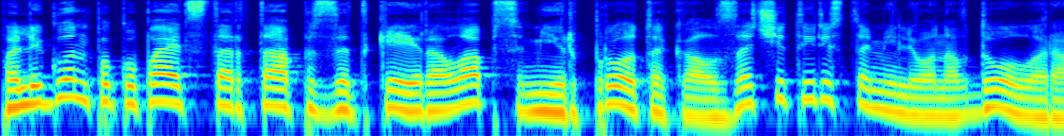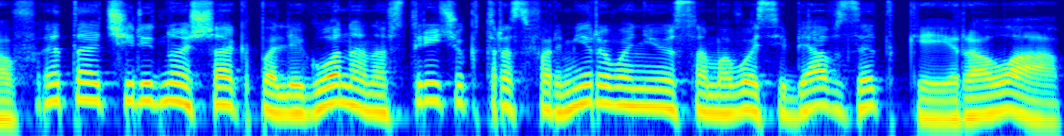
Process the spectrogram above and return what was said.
Polygon покупает стартап ZK Labs Mir Protocol за 400 миллионов долларов. Это очередной шаг Polygon навстречу к трансформированию самого себя в ZK Lab.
